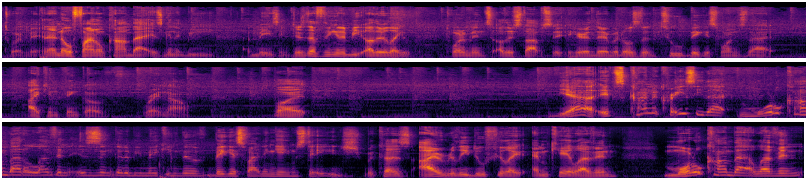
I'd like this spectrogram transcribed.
tournament, and I know Final Kombat is gonna be amazing. There's definitely gonna be other like tournaments, other stops here and there, but those are the two biggest ones that I can think of right now. But yeah, it's kind of crazy that Mortal Kombat 11 isn't going to be making the biggest fighting game stage because I really do feel like MK11, Mortal Kombat 11,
